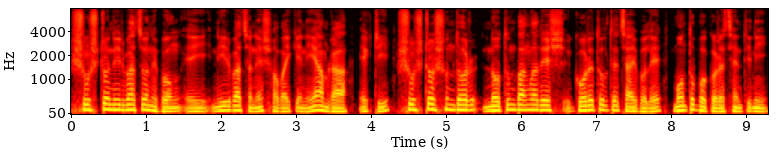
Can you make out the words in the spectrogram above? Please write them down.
সুষ্ঠু নির্বাচন এবং এই নির্বাচনে সবাইকে নিয়ে আমরা একটি সুষ্ঠু, সুন্দর, নতুন বাংলাদেশ গড়ে তুলতে চাই বলে মন্তব্য করেছেন তিনি।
